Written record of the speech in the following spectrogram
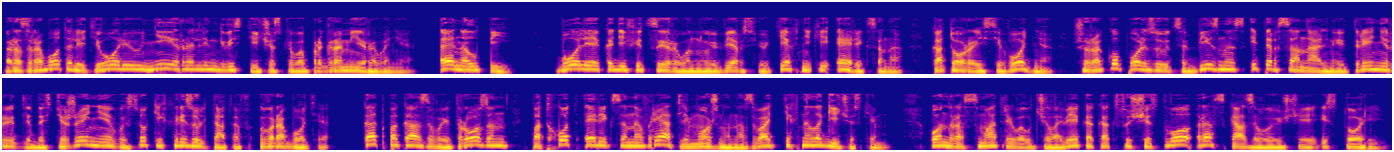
разработали теорию нейролингвистического программирования, NLP, более кодифицированную версию техники Эриксона, которой сегодня широко пользуются бизнес и персональные тренеры для достижения высоких результатов в работе. Как показывает Розен, подход Эриксона вряд ли можно назвать технологическим. Он рассматривал человека как существо, рассказывающее истории.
